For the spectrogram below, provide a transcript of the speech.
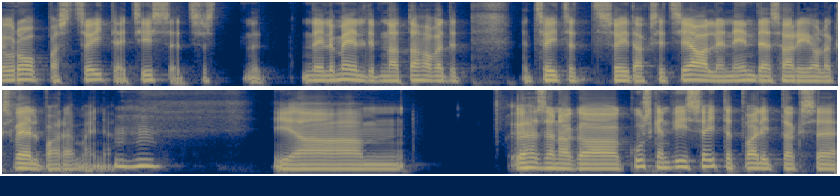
Euroopast sõitjaid sisse, et sest neile meeldib, nad tahavad, et need sõitjad sõidaksid seal ja nende sari oleks veel parem, on ju. Mhm. ja ühesõnaga kuuskümmend viis sõitjat valitakse,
